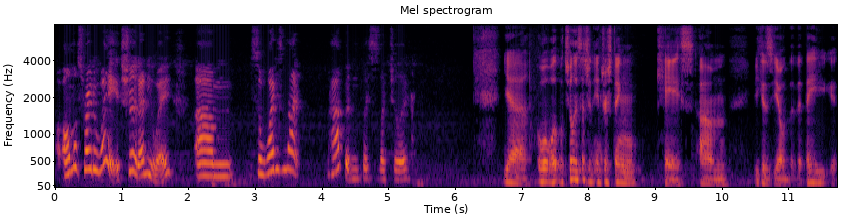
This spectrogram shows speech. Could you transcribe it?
almost right away. It should anyway. Um, so why doesn't that happen in places like Chile? Yeah, well, well Chile is such an interesting case um, because you know they.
